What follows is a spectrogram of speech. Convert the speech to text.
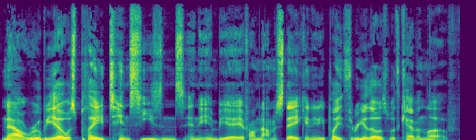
Now, Rubio has played 10 seasons in the NBA, if I'm not mistaken, and he played three of those with Kevin Love.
